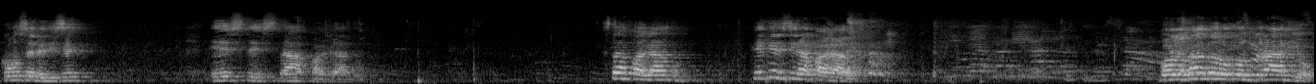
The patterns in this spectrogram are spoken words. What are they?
¿cómo se le dice? Este está apagado. Está apagado. ¿Qué quiere decir apagado? Por lo tanto, lo contrario,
